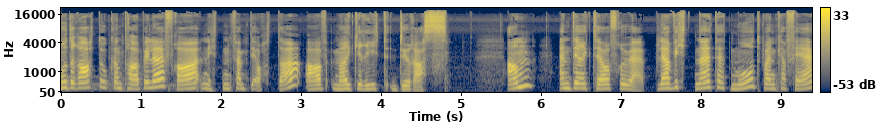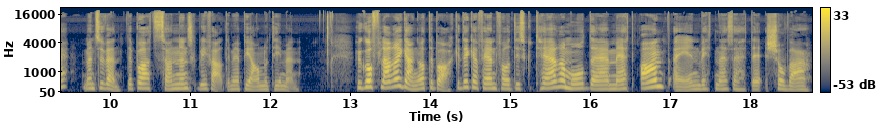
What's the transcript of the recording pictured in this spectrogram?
Moderato Cantabile fra 1958 av Marguerite Duras. Ann, en direktørfrue, blir vitne til et mord på en kafé mens hun venter på at sønnen skal bli ferdig med pianotimen. Hun går flere ganger tilbake til kafeen for å diskutere mordet med et annet øyenvitne som heter Chauvin.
